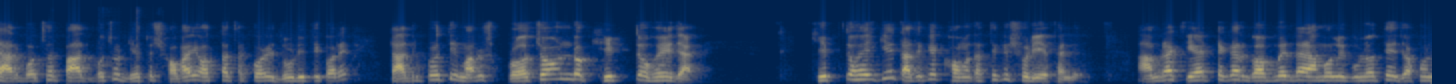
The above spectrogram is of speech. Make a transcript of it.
চার বছর, পাঁচ বছর, যেহেতু সবাই অত্যাচার করে, দুর্নীতি করে, তাদের প্রতি মানুষ প্রচণ্ড ক্ষিপ্ত হয়ে যায়। ক্ষিপ্ত হয়ে গিয়ে তাদেরকে ক্ষমতা থেকে সরিয়ে ফেলে। আমরা কেয়ারটেকার গভর্নমেন্টের আমলগুলোতে যখন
